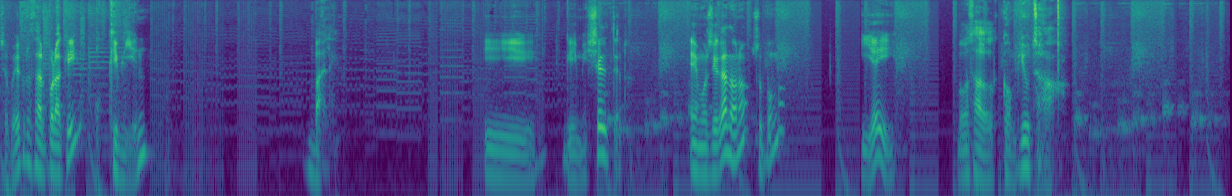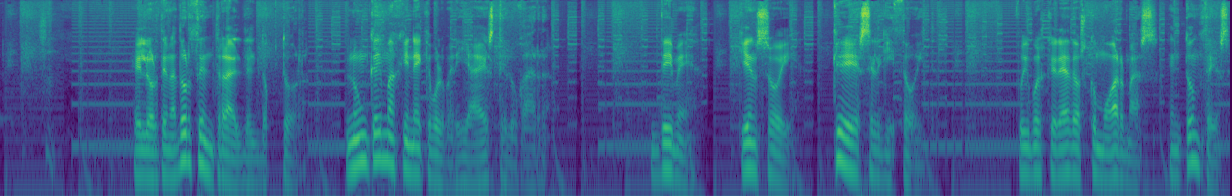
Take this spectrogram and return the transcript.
¿Se puede cruzar por aquí? ¡Oh, qué bien! Vale. Y... Game Shelter. Hemos llegado, ¿no? Supongo. Y ahí. Vamos al computer. El ordenador central del doctor. Nunca imaginé que volvería a este lugar. Dime, ¿quién soy? ¿Qué es el Gizoid? Fuimos creados como armas. Entonces,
